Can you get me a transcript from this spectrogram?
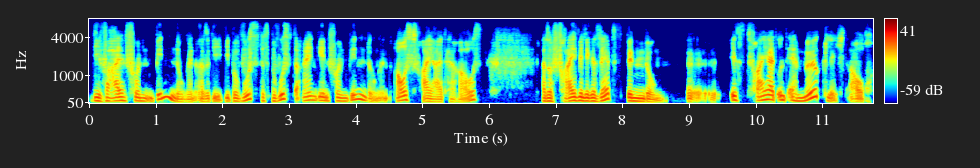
die Wahl von Bindungen, also die, die bewusst, das bewusste Eingehen von Bindungen aus Freiheit heraus. Also freiwillige Selbstbindung äh, ist Freiheit und ermöglicht auch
